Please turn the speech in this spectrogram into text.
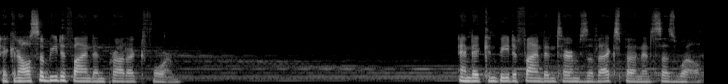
It can also be defined in product form. And it can be defined in terms of exponents as well.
